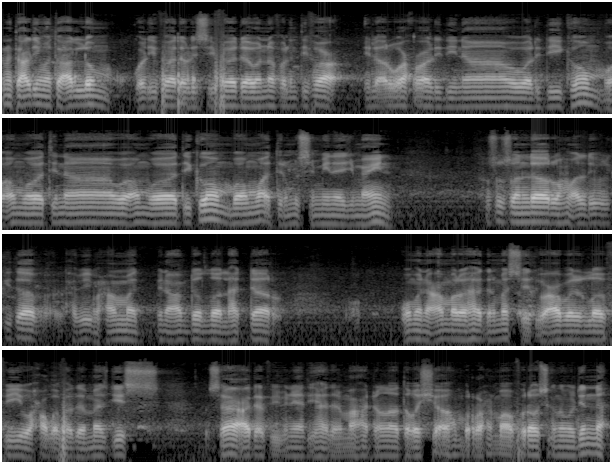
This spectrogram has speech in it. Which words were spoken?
من التعليم والتعلم والإفادة والإستفادة والنفع والانتفاع إلى أرواح والدينا ووالديكم وأمواتنا وأمواتكم وأموات المسلمين أجمعين. خصوصا لا روح مؤلف الكتاب الحبيب محمد بن عبد الله الهدار ومن عمر هذا المسجد وعبد الله فيه وحضر هذا المجلس. وساعد في بنية هذا المعهد الله تغشاهم بالرحمة المغفرة وسكنهم الجنة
